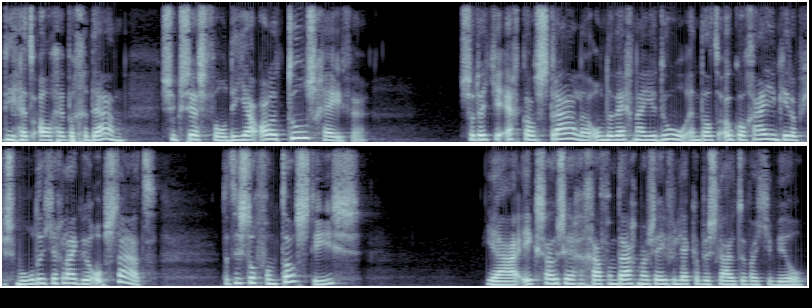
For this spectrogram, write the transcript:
die het al hebben gedaan. Succesvol, die jou alle tools geven zodat je echt kan stralen onderweg naar je doel. En dat ook al ga je een keer op je smoel, dat je gelijk weer opstaat. Dat is toch fantastisch? Ja, ik zou zeggen, ga vandaag maar eens even lekker besluiten wat je wil.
